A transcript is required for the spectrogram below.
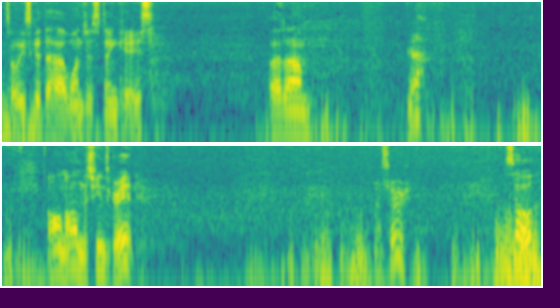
it's always good to have one just in case. But um, yeah, all in all, the machine's great. Yes, sir. So,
